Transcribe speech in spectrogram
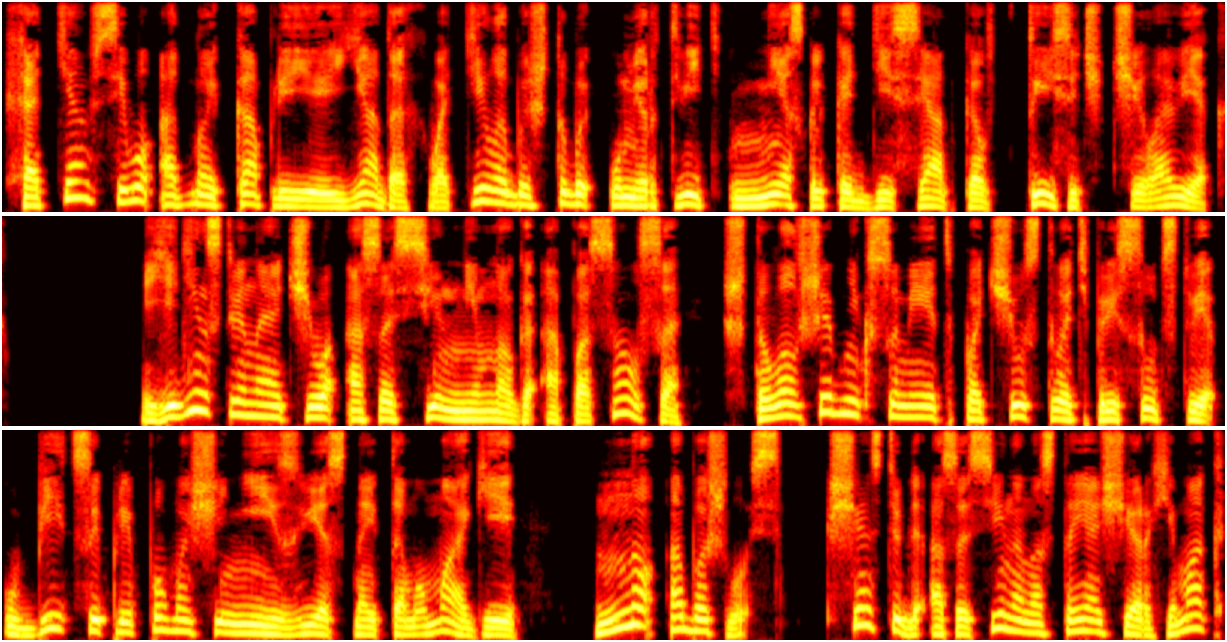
хотя всего одной капли яда хватило бы, чтобы умертвить несколько десятков тысяч человек. Единственное, чего ассасин немного опасался, что волшебник сумеет почувствовать присутствие убийцы при помощи неизвестной тому магии, но обошлось. К счастью для ассасина, настоящий архимаг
